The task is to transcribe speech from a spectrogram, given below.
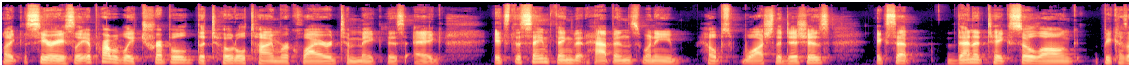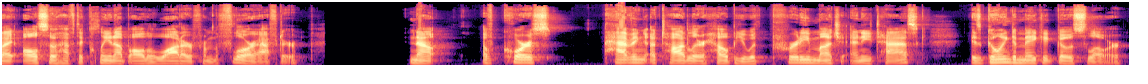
Like, seriously, it probably tripled the total time required to make this egg. It's the same thing that happens when he helps wash the dishes, except then it takes so long because I also have to clean up all the water from the floor after. Now, of course, having a toddler help you with pretty much any task is going to make it go slower.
